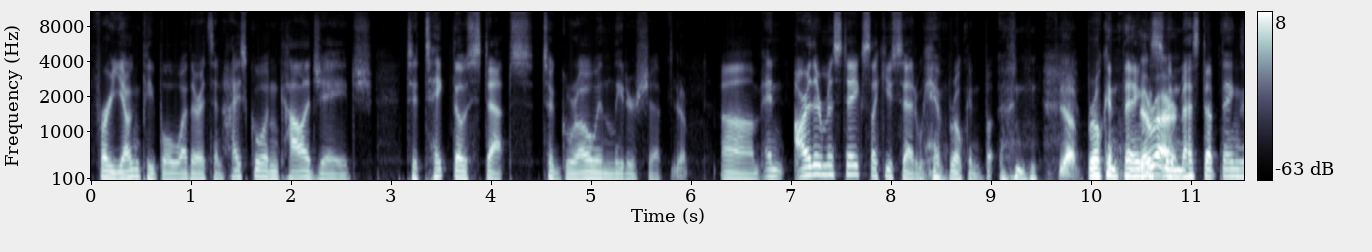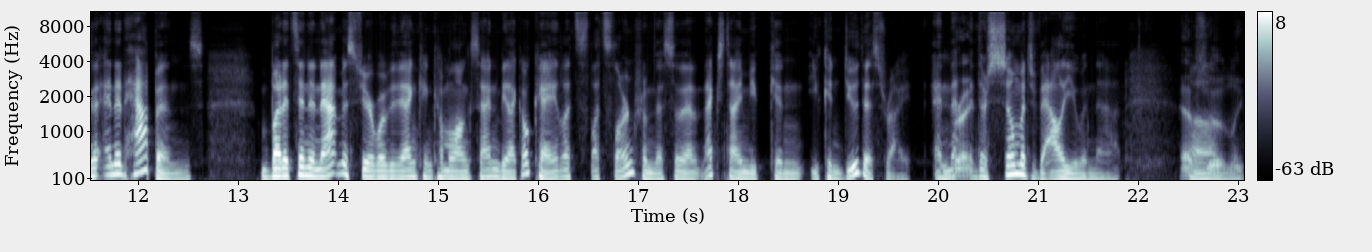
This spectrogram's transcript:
for young people, whether it's in high school and college age, to take those steps to grow in leadership. Yep. Um, and are there mistakes? Like you said, we have broken bu- yeah, broken things and messed up things and it happens but it's in an atmosphere where we then can come alongside and be like okay let's let's learn from this so that next time you can you can do this right and that, Right. there's so much value in that Um, absolutely.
